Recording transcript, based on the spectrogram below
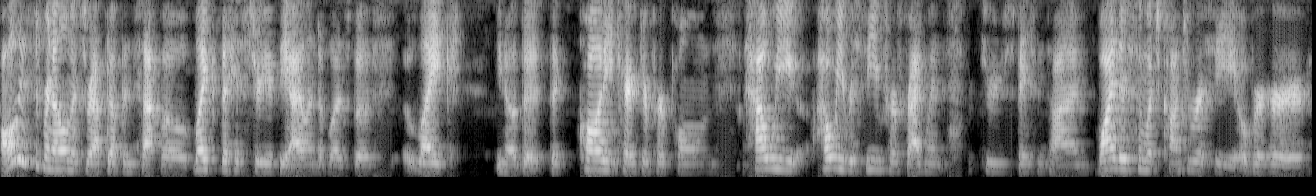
all these different elements wrapped up in Sappho, like the history of the island of Lesbos, like you know the the quality and character of her poems, how we how we receive her fragments through space and time, why there's so much controversy over her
